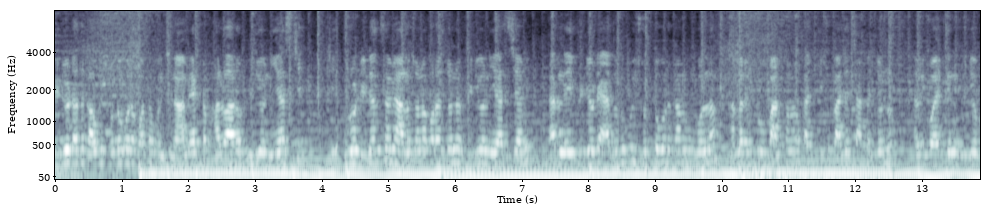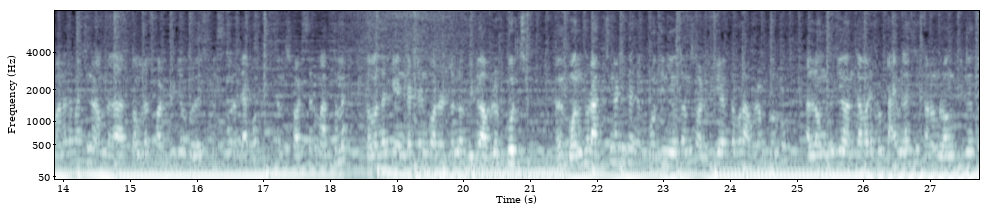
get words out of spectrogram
ভিডিওটাতে কাউকে ছোট করে কথা বলছি না, আমি একটা ভালো আরও ভিডিও নিয়ে আসছি? পুরো ডিটেলস আমি আলোচনা করার জন্য ভিডিও নিয়ে আসছি আমি। কারণ এই ভিডিওটা এতটুকুই ছোট্ট করে কারণ বললাম, আমার একটু পার্সোনাল কাজ, কিছু কাজের চাপের জন্য আমি কয়েকদিন ভিডিও বানাতে পারছি না। আমরা, তোমরা শর্ট ভিডিও বেশি বেশি করে দেখো। আমি শর্টসের মাধ্যমে তোমাদেরকে এন্টারটেন করার জন্য ভিডিও আপলোড করছি। আমি বন্ধ রাখছি না, ঠিক আছে? প্রতিনিয়ত আমি শর্ট ভিডিও একটা করে আপলোড করব। আর লং ভিডিও আনতে আমার একটু টাইম লাগছে, কারণ লং ভিডিওতে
